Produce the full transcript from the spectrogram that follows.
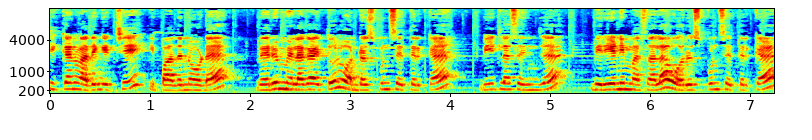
சிக்கன் வதங்கிச்சு. இப்போ அதனோட வெறும் மிளகாய் தூள் ஒன்றரை ஸ்பூன் சேர்த்துருக்கேன். வீட்டில் செஞ்ச பிரியாணி மசாலா ஒரு ஸ்பூன் சேர்த்துருக்கேன்.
